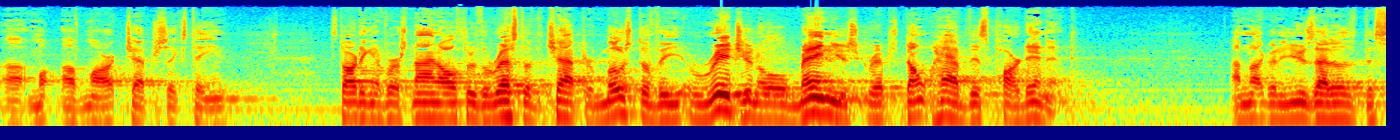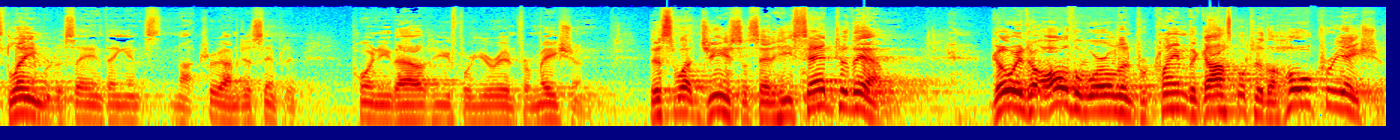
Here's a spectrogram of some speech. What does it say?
uh, of Mark, chapter 16, starting at verse 9 all through the rest of the chapter, most of the original manuscripts don't have this part in it. I'm not going to use that as a disclaimer to say anything it's not true. I'm just simply pointing that out to you for your information. This is what Jesus said. He said to them, Go into all the world and proclaim the gospel to the whole creation.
